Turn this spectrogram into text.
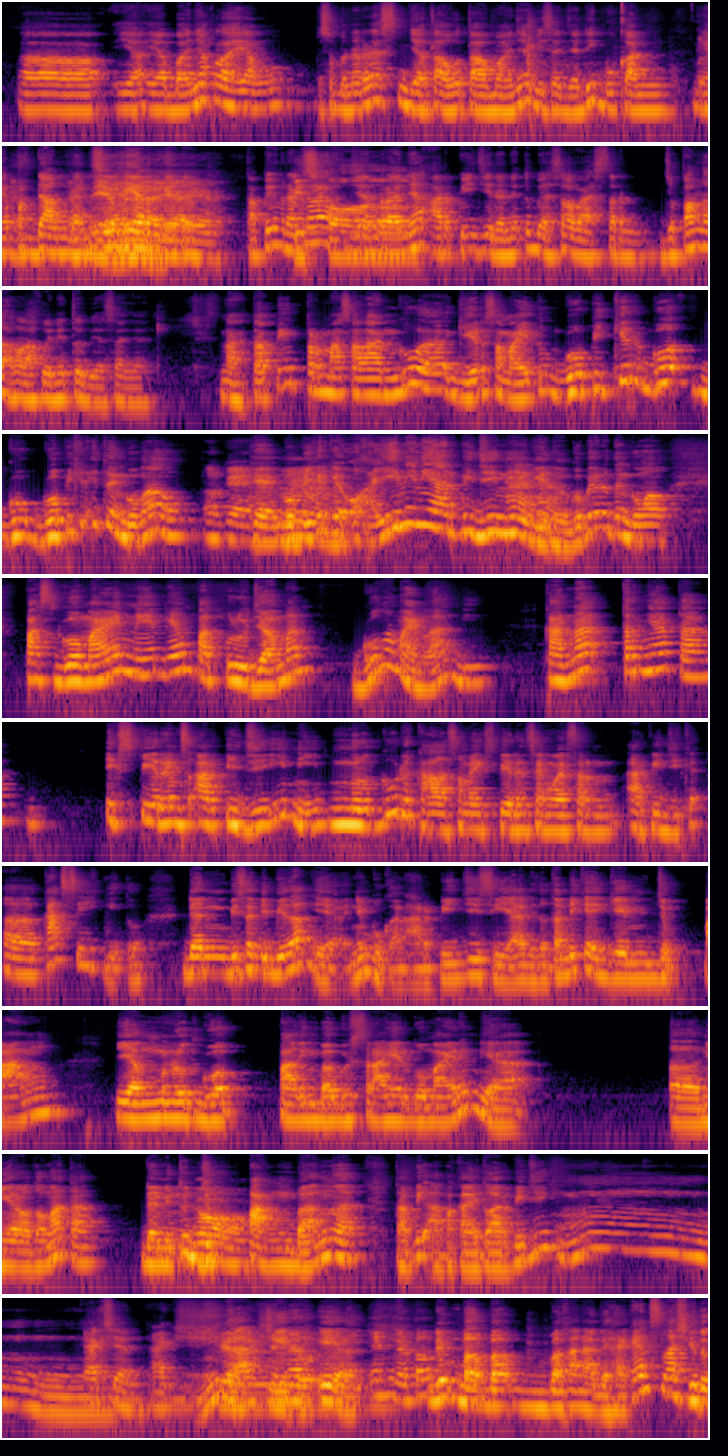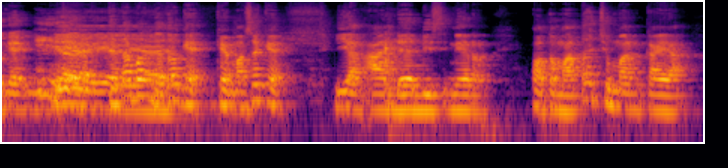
eh, ya ya banyak lah yang sebenarnya senjata utamanya bisa jadi bukan ya pedang dan Iya, sihir iya, gitu. iya. Tapi mereka genrenya RPG dan itu biasa Western. Jepang nggak ngelakuin itu biasanya. Nah tapi permasalahan gue gear sama itu gue pikir gue gue pikir itu yang gue mau. Oke. kayak gue Hmm. pikir kayak wah ini nih RPG nih Hmm. gitu. Gue pikir itu yang gue mau. Pas gue mainin yang 40 jaman gue nggak main lagi. Karena ternyata experience RPG ini menurut gue udah kalah sama experience yang western RPG eh, kasih gitu. Dan bisa dibilang ya ini bukan RPG sih ya gitu. Tapi kayak game Jepang yang menurut gue paling bagus terakhir gue mainin ya eh, Nier Automata dan itu Oh. Jepang banget tapi apakah itu RPG hmm Action. Action. enggak Action gitu RPG. iya Eh, tahu. dia ba- ba- bahkan ada hack and slash gitu kayak Iya, iya, kita kan iya. nggak tahu kayak kayak maksudnya kayak yang ada di sini otomata cuman kayak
